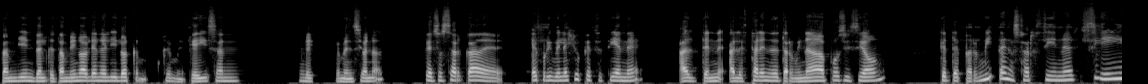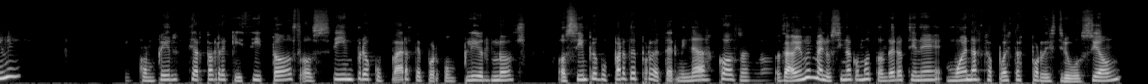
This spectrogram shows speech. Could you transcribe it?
también, del que también hablé en el hilo que, que, que hice que mencionas, que es acerca de el privilegio que se tiene al, tener, al estar en determinada posición que te permiten hacer cine sin cumplir ciertos requisitos o sin preocuparte por cumplirlos o sin preocuparte por determinadas cosas, ¿no? O sea, a mí me alucina cómo Tondero tiene buenas apuestas por distribución,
